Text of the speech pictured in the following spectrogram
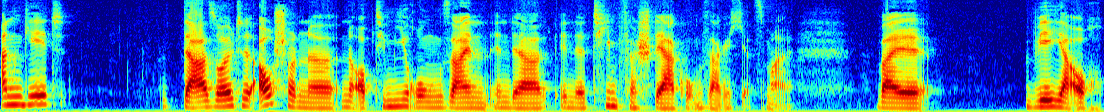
angeht, da sollte auch schon eine, eine Optimierung sein in der, in der Teamverstärkung, sage ich jetzt mal. Weil wir ja auch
